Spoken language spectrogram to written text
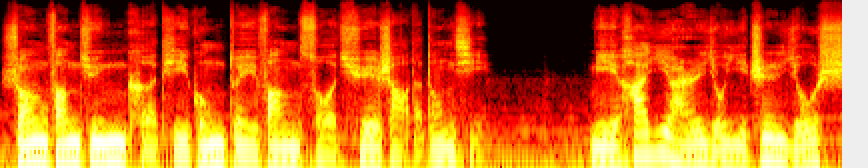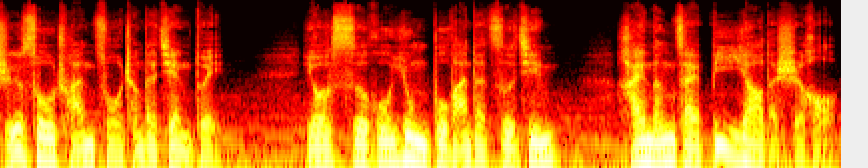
双方均可提供对方所缺少的东西。米哈伊尔有一支由十艘船组成的舰队，有似乎用不完的资金，还能在必要的时候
